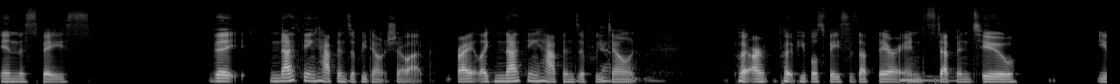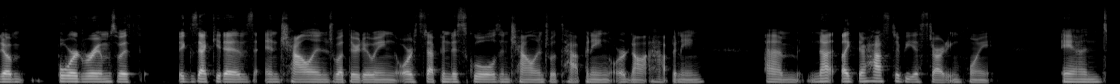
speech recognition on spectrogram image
in the space, that nothing happens if we don't show up, right? Like nothing happens if we Definitely. don't put our put people's faces up there and mm. step into you know boardrooms with executives and challenge what they're doing or step into schools and challenge what's happening or not happening. Um not like there has to be a starting point. And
